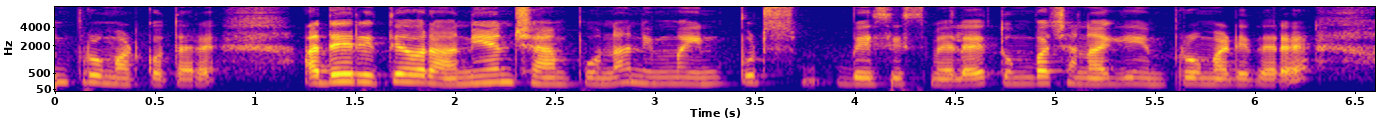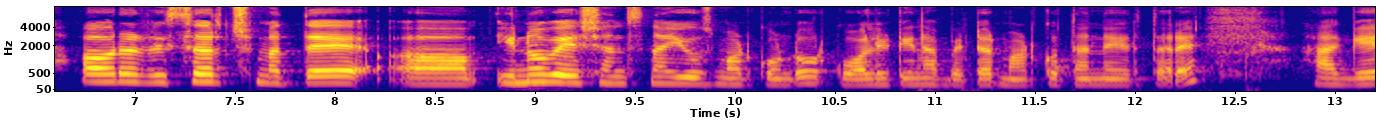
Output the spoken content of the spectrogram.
ಇಂಪ್ರೂವ್ ಮಾಡ್ಕೋತಾರೆ. ಅದೇ ರೀತಿ ಅವರ ಅನಿಯನ್ ಶ್ಯಾಂಪೂನ ನಿಮ್ಮ ಇನ್ಪುಟ್ಸ್ ಬೇಸಿಸ್ ಮೇಲೆ ತುಂಬ ಚೆನ್ನಾಗಿ ಇಂಪ್ರೂವ್ ಮಾಡಿದ್ದಾರೆ. ಅವರ ರಿಸರ್ಚ್ ಮತ್ತು ಇನೋವೇಷನ್ಸ್ನ ಯೂಸ್ ಮಾಡಿಕೊಂಡು ಅವ್ರ ಕ್ವಾಲಿಟಿನ ಬೆಟರ್ ಮಾಡ್ಕೋತಾನೆ ಇರ್ತಾರೆ. ಹಾಗೆ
